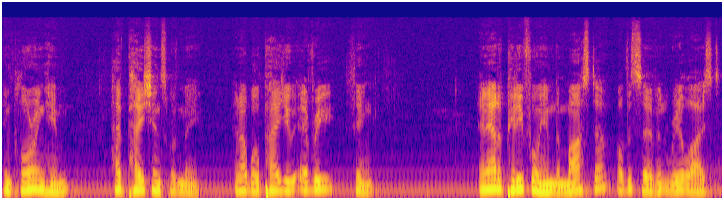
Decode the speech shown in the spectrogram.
imploring him have patience with me, and I will pay you everything. And out of pity for him, the master of the servant realized,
